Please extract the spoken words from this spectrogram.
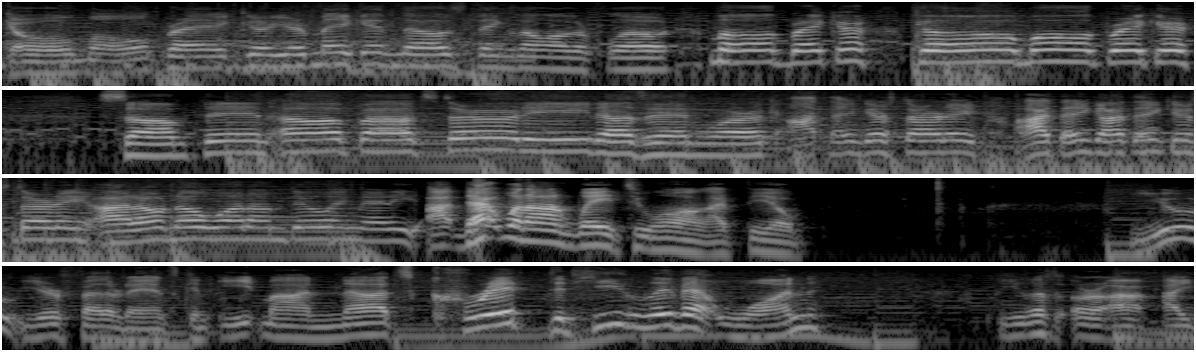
go mold breaker. You're making those things no longer float. Mold breaker, go mold breaker. Something about sturdy doesn't work. I think you're sturdy. I think, I think you're sturdy. I don't know what I'm doing. Any, I, that went on way too long, I feel. You, your feather dance can eat my nuts. Crit, did he live at one? He left, or uh, I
